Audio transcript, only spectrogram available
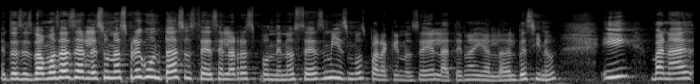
Entonces vamos a hacerles unas preguntas, ustedes se las responden a ustedes mismos para que no se delaten ahí al lado del vecino y van a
